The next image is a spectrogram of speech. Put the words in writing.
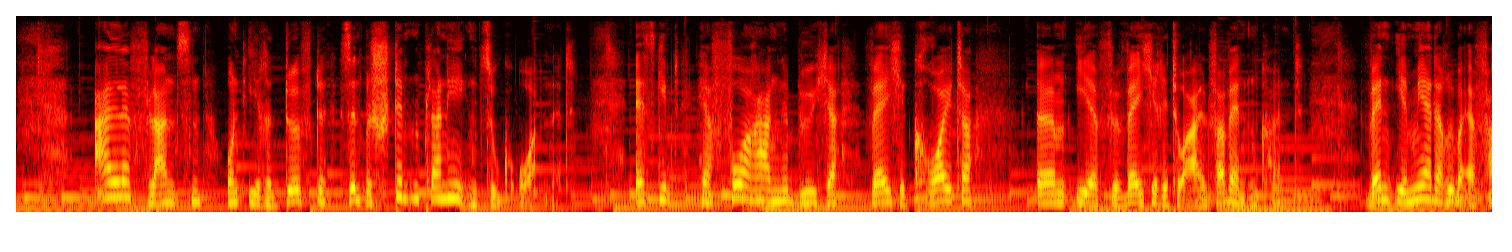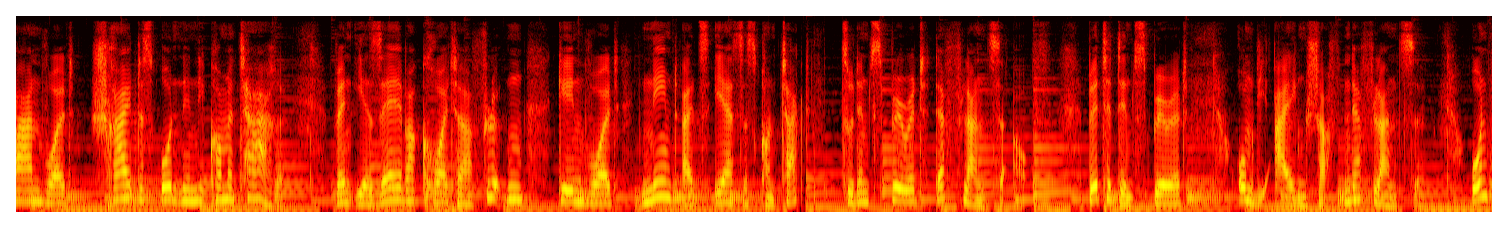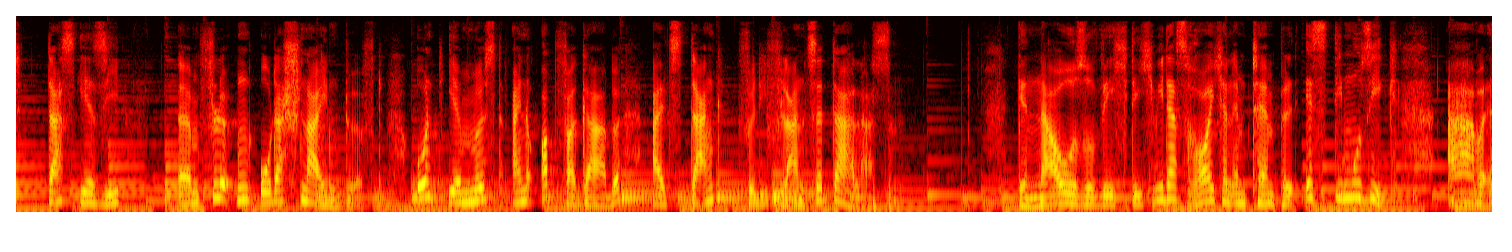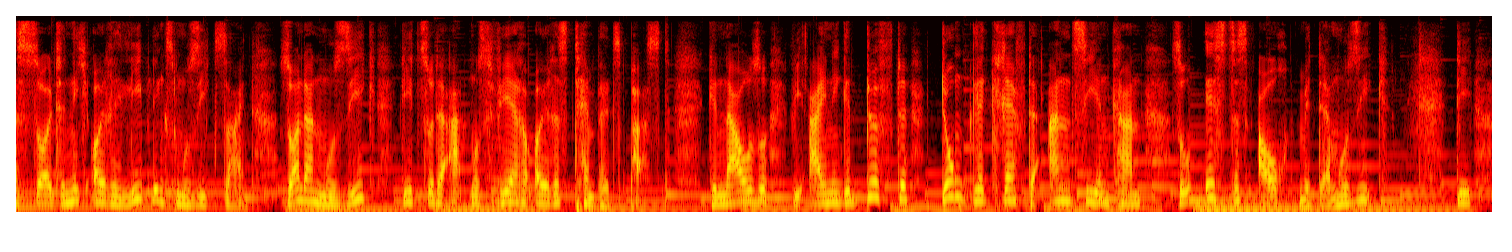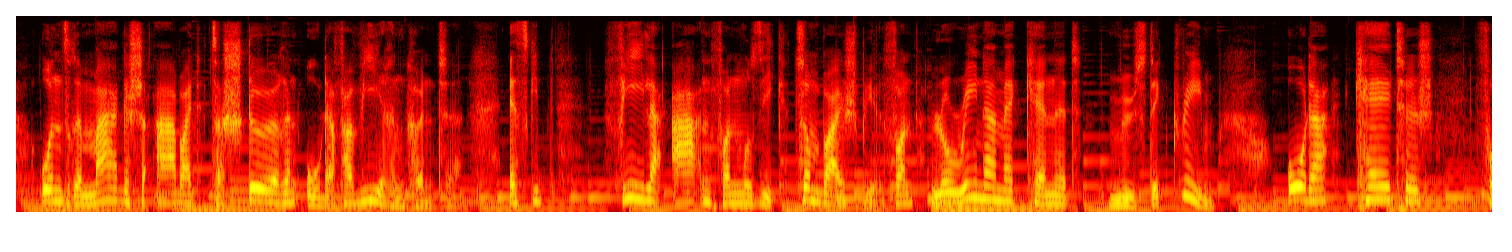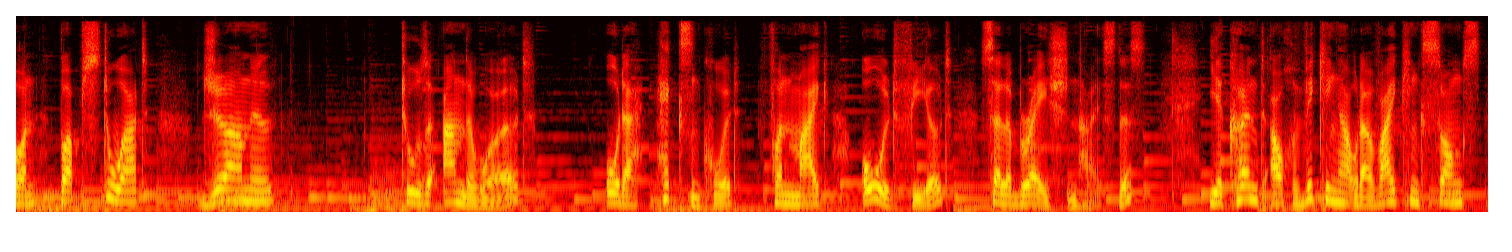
Alle Pflanzen und ihre Düfte sind bestimmten Planeten zugeordnet. Es gibt hervorragende Bücher, welche Kräuter ähm, ihr für welche Ritualen verwenden könnt. Wenn ihr mehr darüber erfahren wollt, schreibt es unten in die Kommentare. Wenn ihr selber Kräuter pflücken gehen wollt, nehmt als erstes Kontakt zu dem Spirit der Pflanze auf. Bittet den Spirit um die Eigenschaften der Pflanze und dass ihr sie ähm, pflücken oder schneiden dürft. Und ihr müsst eine Opfergabe als Dank für die Pflanze dalassen. Genauso wichtig wie das Räuchern im Tempel ist die Musik. Aber es sollte nicht eure Lieblingsmusik sein, sondern Musik, die zu der Atmosphäre eures Tempels passt. Genauso wie einige Düfte dunkle Kräfte anziehen kann, so ist es auch mit der Musik. Die unsere magische Arbeit zerstören oder verwirren könnte. Es gibt viele Arten von Musik, zum Beispiel von Lorena McKennitt Mystic Dream oder keltisch von Bob Stewart, Journal to the Underworld oder Hexenkult von Mike Oldfield, Celebration heißt es. Ihr könnt auch Wikinger- oder Viking-Songs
